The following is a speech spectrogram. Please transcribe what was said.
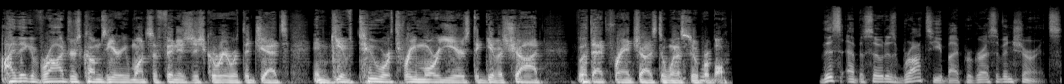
I think if Rodgers comes here, he wants to finish his career with the Jets and give two or three more years to give a shot with that franchise to win a Super Bowl. This episode is brought to you by Progressive Insurance.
